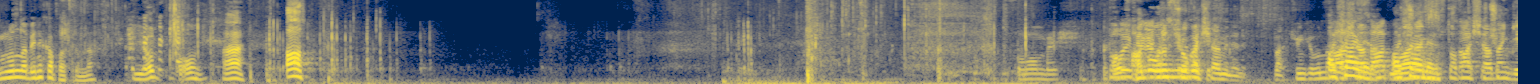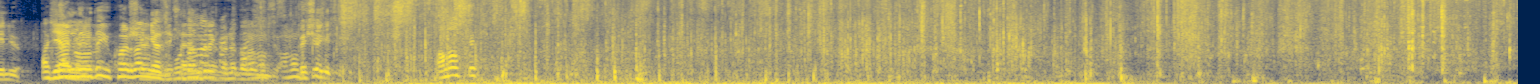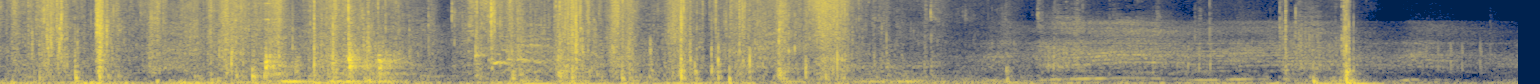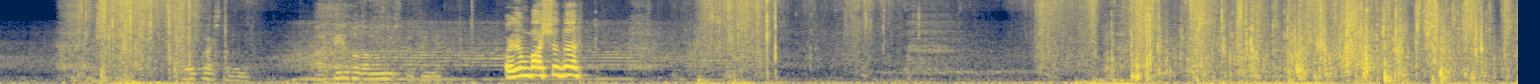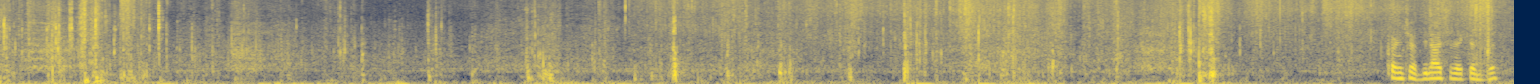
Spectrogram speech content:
Yumruğunla beni kapattın lan. Yok oğlum. Ha. Al. Son 15. Abi orası çok açık. Aşağı inelim. Bak çünkü bunlar Aşağı inelim. aşağıdan, Aşağı Muharrem inelim. Mustafa aşağıdan geliyor. Aşağı Diğerleri de yukarıdan Aşağı gelecek. Buradan direkt öne dalalım. biz. Beşe geç. geçin. Anons geç. Geç başla böyle. Arkayı dolanalım istiyorsan gel. Oyun başladı. Kanka bina bekle bizi.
